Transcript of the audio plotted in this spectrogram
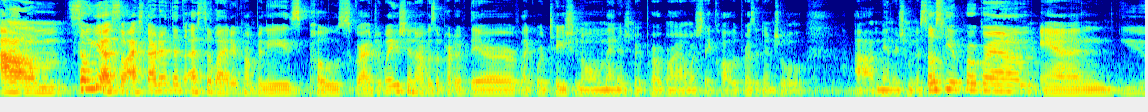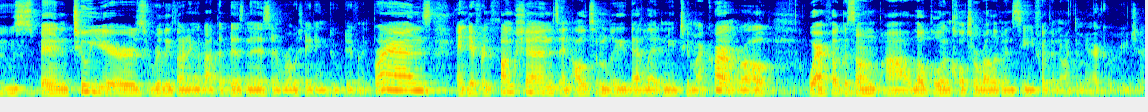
Um, so yeah, so I started at the Estee Lauder companies post graduation. I was a part of their like rotational management program, which they call the Presidential uh, Management Associate Program, and you spend two years really learning about the business and rotating through different brands and different functions, and ultimately that led me to my current role, where I focus on uh, local and cultural relevancy for the North America region.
